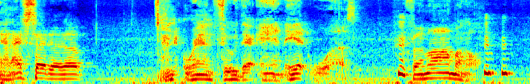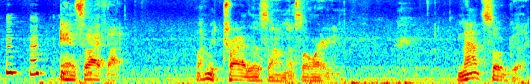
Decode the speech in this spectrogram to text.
And I set it up and it ran through there and it was phenomenal. and so I thought, let me try this on this organ. Not so good.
